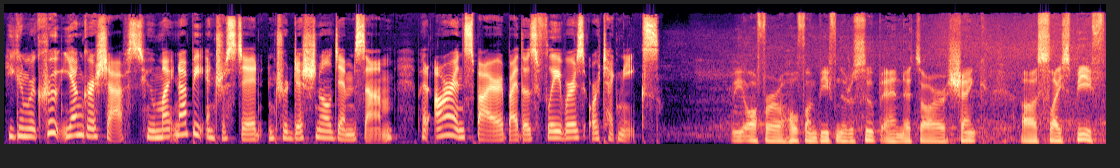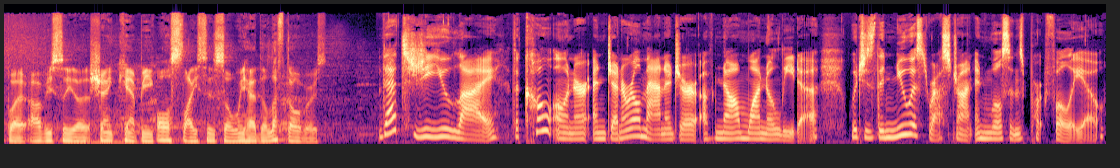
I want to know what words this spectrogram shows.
He can recruit younger chefs who might not be interested in traditional dim sum, but are inspired by those flavors or techniques. We offer a whole fun beef noodle soup, and it's our shank uh, sliced beef, but obviously a shank can't be all slices, so we had the leftovers. That's Jiyu Lai, the co owner and general manager of Nom Wah Nolita, which is the newest restaurant in Wilson's portfolio.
